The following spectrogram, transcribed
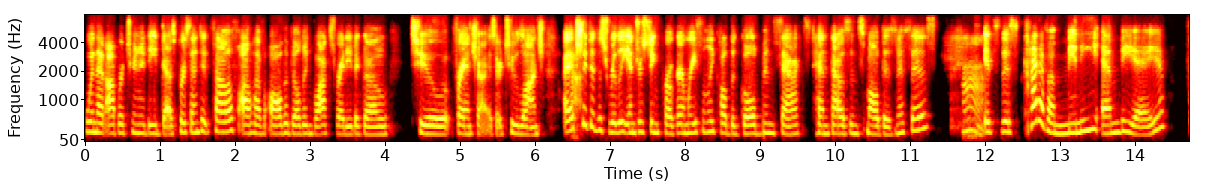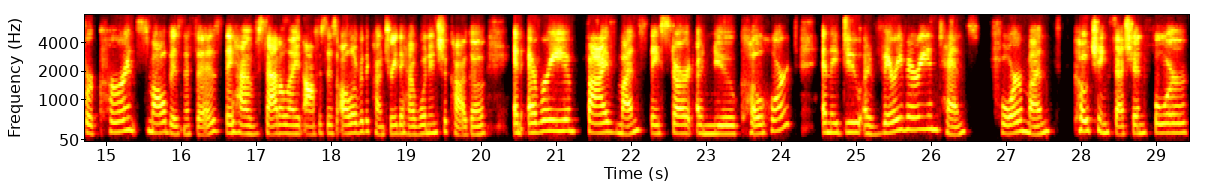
when that opportunity does present itself i'll have all the building blocks ready to go to franchise or to launch. I actually did this really interesting program recently called the Goldman Sachs 10,000 Small Businesses. Hmm. It's this kind of a mini MBA for current small businesses. They have satellite offices all over the country. They have one in Chicago. And every five months, they start a new cohort and they do a very, very intense four month coaching session for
